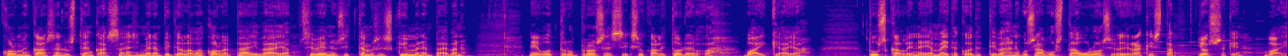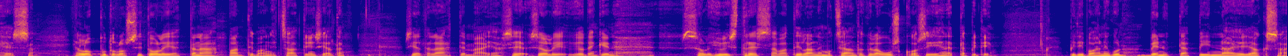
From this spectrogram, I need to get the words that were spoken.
kolmen kansanedustajan kanssa. Ensin meidän piti olla vain kolme päivää ja se venyi sitten tämmöiseksi kymmenen päivän neuvotteluprosessiksi, joka oli todella vaikea ja tuskallinen ja meitä koitettiin vähän niin kuin savustaa ulos jo Irakista jossakin vaiheessa. Ja lopputulos sitten oli, että nämä panttivangit saatiin sieltä sieltä lähtemään. Ja se, se oli jotenkin, se oli hyvin stressaava tilanne, mutta se antoi kyllä uskoa siihen, että piti, piti vain niin kuin venyttää pinnaa ja jaksaa.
